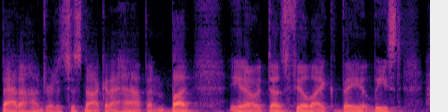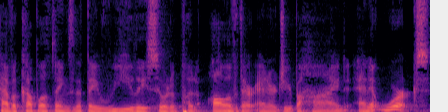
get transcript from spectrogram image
bat a hundred. It's just not going to happen. But you know, it does feel like they at least have a couple of things that they really sort of put all of their energy behind, and it works.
